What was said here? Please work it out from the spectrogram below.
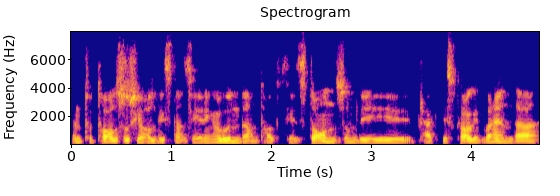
en total social distansering och undantagstillstånd som det är praktiskt taget varenda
